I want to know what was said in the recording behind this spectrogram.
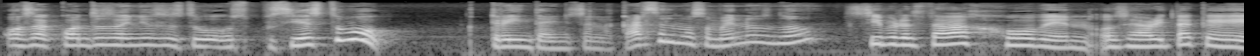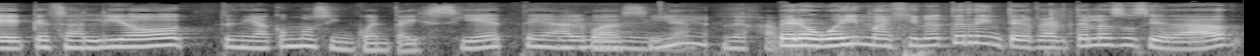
O sea, ¿cuántos años estuvo? Pues sí estuvo 30 años en la cárcel, más o menos, ¿no? Sí, pero estaba joven. O sea, ahorita que, que salió tenía como 57, algo Mm, así. ya. Deja Pero, güey, imagínate reintegrarte a la sociedad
